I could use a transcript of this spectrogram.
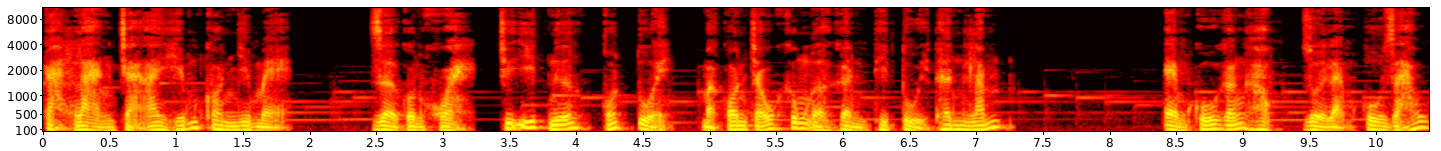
Cả làng chả ai hiếm con như mẹ. Giờ còn khỏe, chứ ít nữa có tuổi mà con cháu không ở gần thì tủi thân lắm. Em cố gắng học rồi làm cô giáo,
